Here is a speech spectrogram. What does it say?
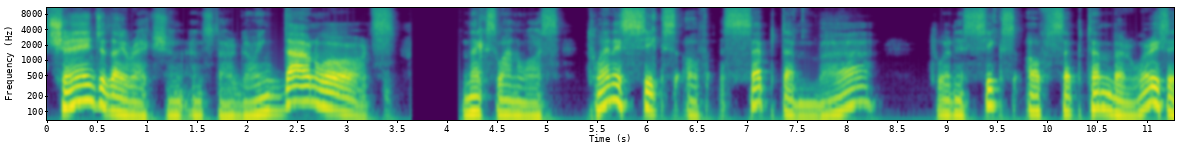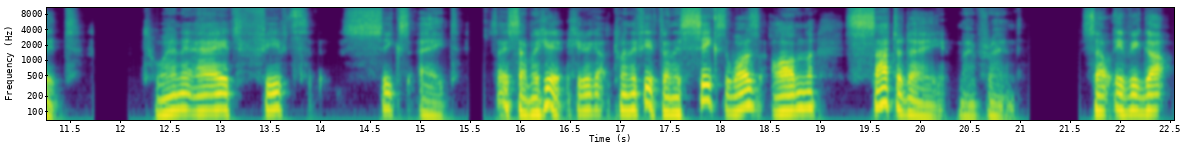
changed direction and start going downwards. Next one was 26th of September. 26th of September. Where is it? 28, 5th, 6, 8. So somewhere here. Here we got 25th. 26th was on Saturday, my friend. So if we got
